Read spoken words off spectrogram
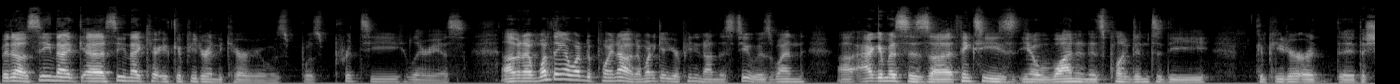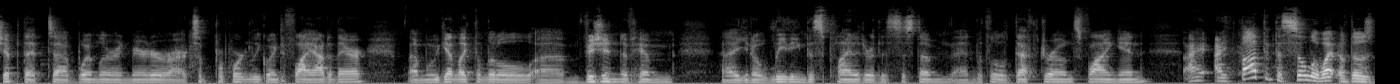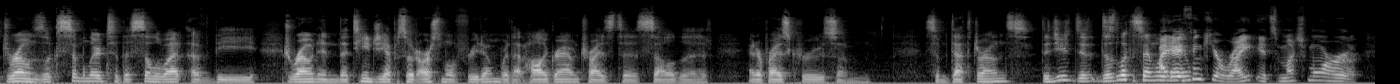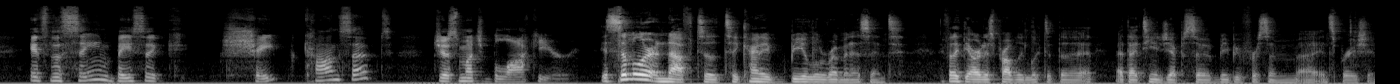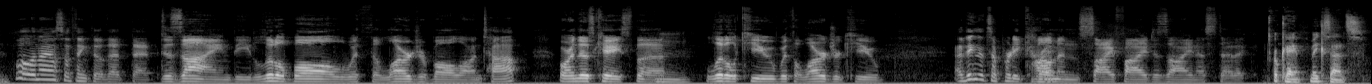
But no, seeing that uh, seeing that car- computer in the carrier was was pretty hilarious. Um, and one thing I wanted to point out, I want to get your opinion on this too, is when uh, Agimus is uh, thinks he's you know one and is plugged into the computer or the the ship that uh, Boimler and Mariner are purportedly going to fly out of there. Um, we get like the little um, vision of him, uh, you know, leading this planet or this system, and with little death drones flying in. I, I thought that the silhouette of those drones looks similar to the silhouette of the drone in the TNG episode Arsenal of Freedom, where that hologram tries to sell the Enterprise crew some some death drones. Did you? Did, does it look the same way? I, I think you're right. It's much more it's the same basic shape concept, just much blockier. It's similar enough to to kind of be a little reminiscent. I feel like the artist probably looked at the at that TNG episode maybe for some uh, inspiration. Well, and I also think though that that design, the little ball with the larger ball on top, or in this case, the mm. little cube with the larger cube, I think that's a pretty common right. sci-fi design aesthetic. Okay, makes sense.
